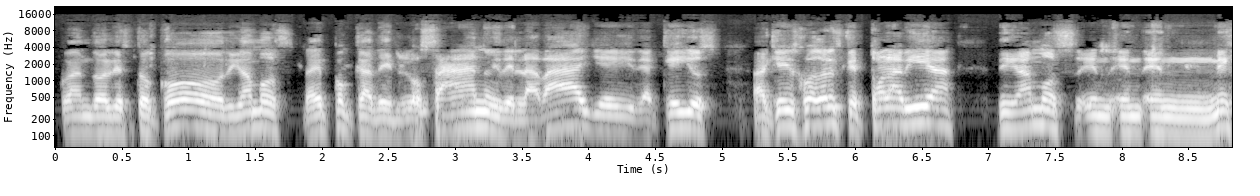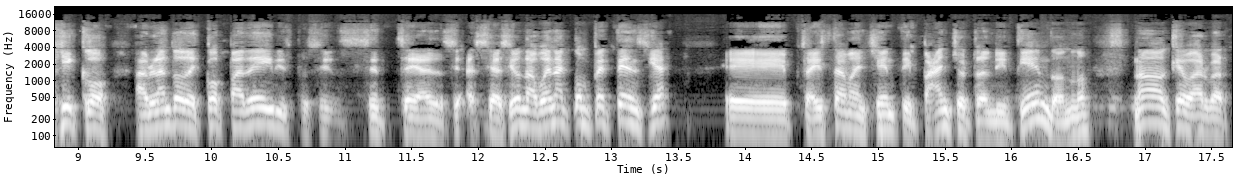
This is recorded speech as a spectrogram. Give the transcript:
cuando les tocó, digamos, la época de Lozano y de Lavalle y de aquellos, aquellos jugadores que todavía digamos, en, en, México, hablando de Copa Davis, pues se, se hacía una buena competencia, eh, pues ahí estaban Chente y Pancho transmitiendo, ¿no? No, qué bárbaro,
